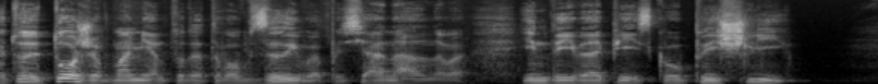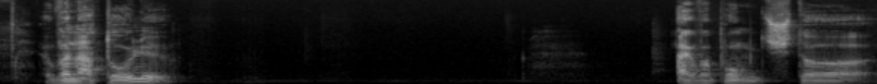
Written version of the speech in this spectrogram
которые тоже в момент вот этого взрыва пассионарного индоевропейского пришли в Анатолию, а вы помните, что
